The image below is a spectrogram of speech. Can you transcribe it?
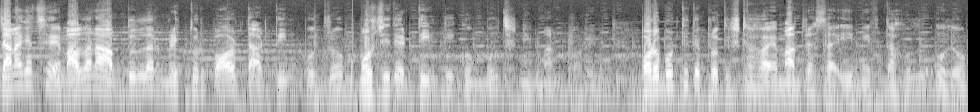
জানা গেছে, মাওলানা আবদুল্লাহর মৃত্যুর পর তার তিন পুত্র মসজিদের তিনটি গম্বুজ নির্মাণ করেন। পরবর্তীতে প্রতিষ্ঠা হয় মাদ্রাসা ই মিফতাহুল উলুম।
